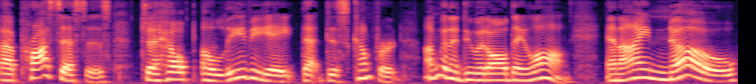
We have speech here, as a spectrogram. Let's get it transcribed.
uh, processes to help alleviate that discomfort, I'm going to do it all day long. And I know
